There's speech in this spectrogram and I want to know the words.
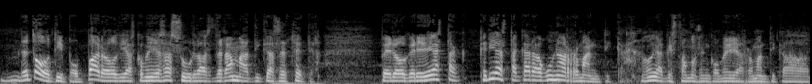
de todo tipo, parodias, comedias absurdas, dramáticas, etcétera. Pero quería, destac- quería destacar alguna romántica, ¿no? Ya que estamos en comedia romántica.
